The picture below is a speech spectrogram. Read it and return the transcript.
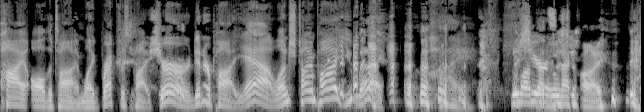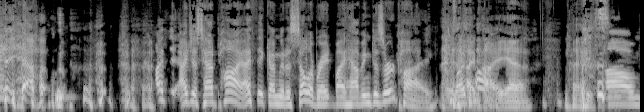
pie all the time, like breakfast pie, sure, dinner pie, yeah, lunchtime pie, you bet. Pie. This How year it was just pie. yeah. I th- I just had pie. I think I'm going to celebrate by having dessert pie. Pie pie, yeah. Nice. um,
